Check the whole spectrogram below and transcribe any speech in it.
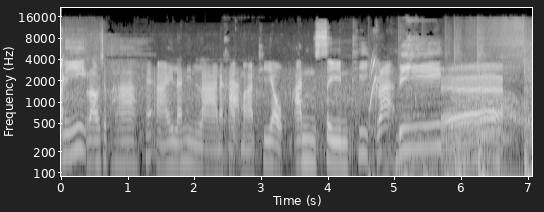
วันนี้เราจะพาแม่ไอซ์และนินลานะครับค่ะมาเที่ยวอันซีนที่กระบี่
